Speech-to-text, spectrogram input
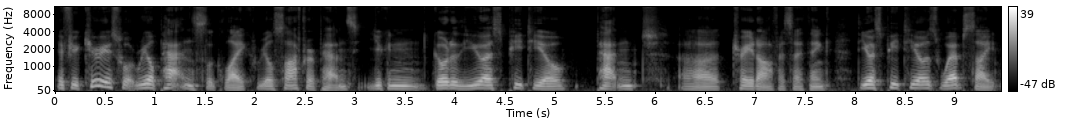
If you're curious what real patents look like, real software patents, you can go to the USPTO Patent uh, Trade Office, I think, the USPTO's website,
